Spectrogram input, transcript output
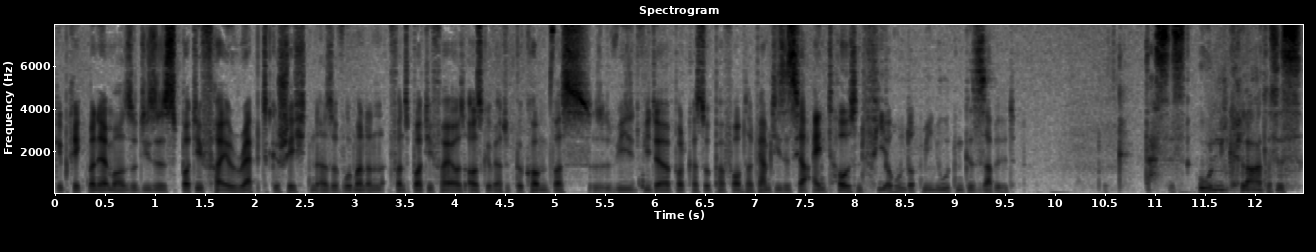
kriegt man ja immer so diese Spotify-Wrapped-Geschichten, also wo man dann von Spotify aus ausgewertet bekommt, was, wie, wie der Podcast so performt hat. Wir haben dieses Jahr 1400 Minuten gesabbelt. Das ist unklar. Das ist,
